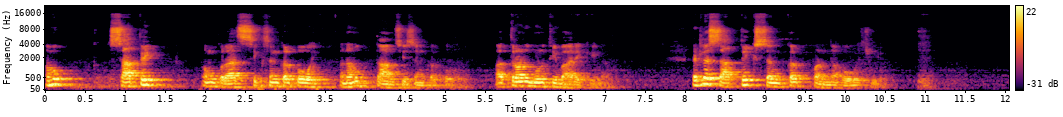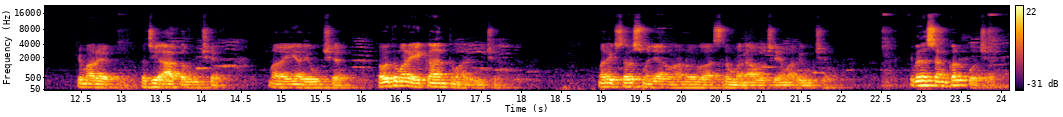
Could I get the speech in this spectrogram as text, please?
અમુક સાત્વિક, અમુક રાજસિક સંકલ્પો હોય અને અમુક તામસી સંકલ્પો હોય. આ ત્રણ ગુણથી બારે નથી. એટલે સાત્વિક સંકલ્પ પણ ન હોવો જોઈએ. કે મારે હજી આ કરવું છે, મારે અહીંયા રહેવું છે, હવે તો મારે એકાંતમાં રહેવું છે. મારે એક સરસ મજાનો નાનો એવો આશ્રમ બનાવવો છે, એમાં રહેવું છે. એ બધા સંકલ્પો છે.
